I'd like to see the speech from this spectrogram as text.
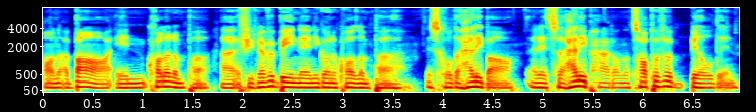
on a bar in Kuala Lumpur. Uh, if you've never been there and you go to Kuala Lumpur, it's called a heli bar, and it's a helipad on the top of a building,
